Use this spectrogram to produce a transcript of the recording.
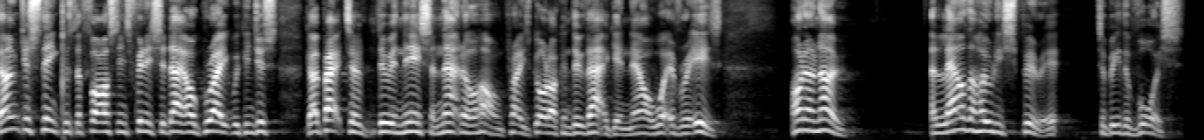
Don't just think because the fasting's finished today, oh, great, we can just go back to doing this and that. And, oh, praise God, I can do that again now, or whatever it is. I don't know. Allow the Holy Spirit to be the voice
